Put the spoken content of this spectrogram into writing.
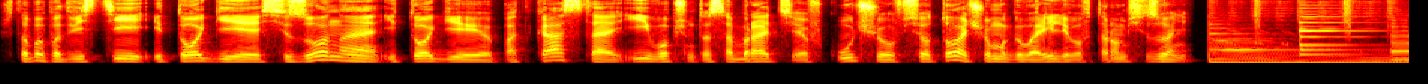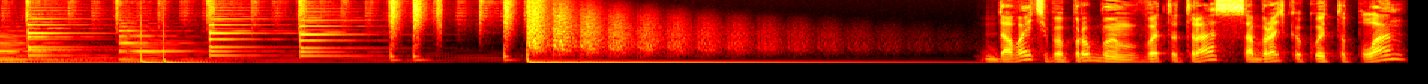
чтобы подвести итоги сезона, итоги подкаста и, в общем-то, собрать в кучу все то, о чем мы говорили во втором сезоне. Давайте попробуем в этот раз собрать какой-то план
